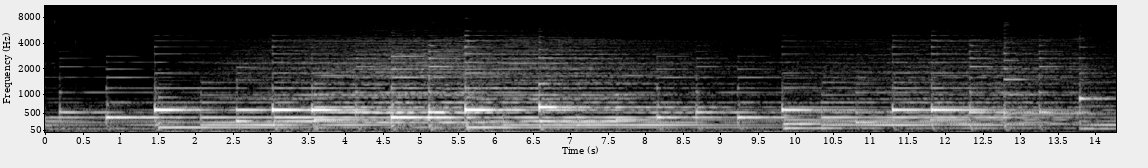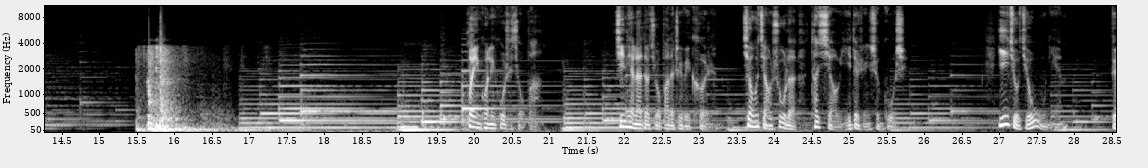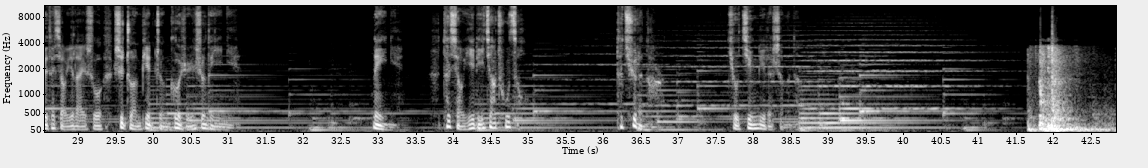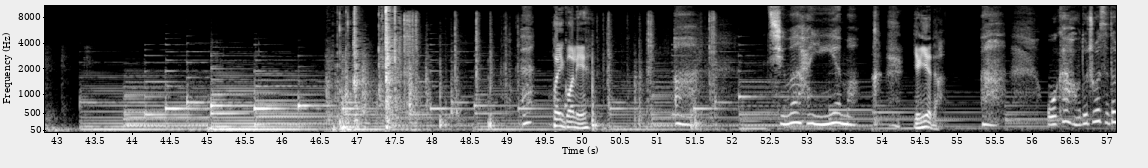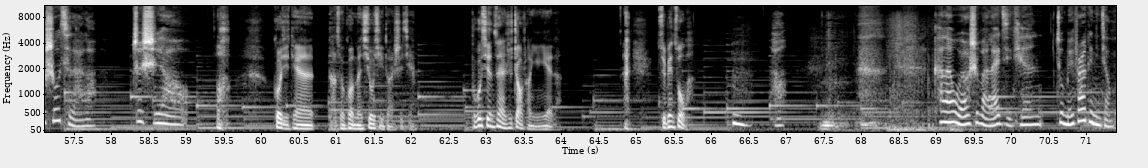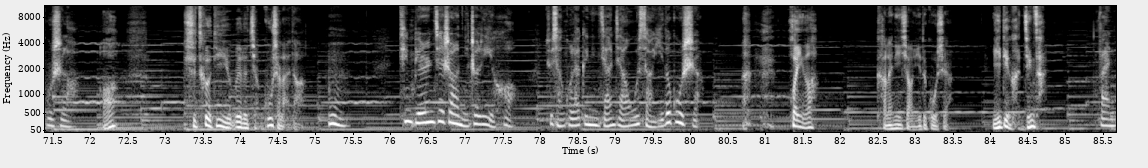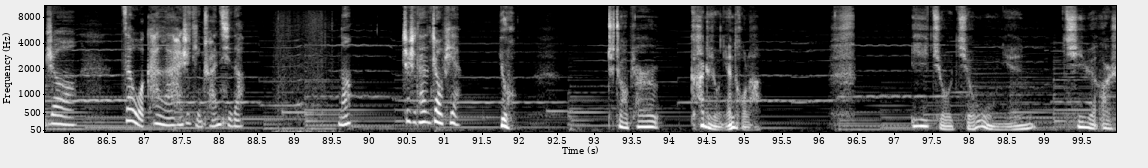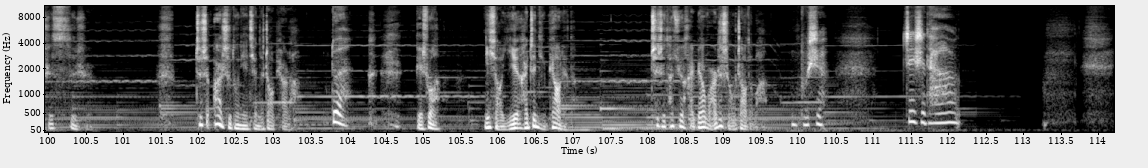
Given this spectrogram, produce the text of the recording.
故事酒吧。今天来到酒吧的这位客人，向我讲述了他小姨的人生故事。一九九五年，对他小姨来说是转变整个人生的一年。那一年，他小姨离家出走，他去了哪儿，又经历了什么呢？哎，欢迎光临，啊，请问还营业吗？营业的啊，我看好多桌子都收起来了，这是要……哦，过几天打算关门休息一段时间，不过现在是照常营业的。哎，随便坐吧。嗯，好。看来我要是晚来几天，就没法给你讲故事了。啊，是特地为了讲故事来的？嗯，听别人介绍了你这里以后，就想过来跟你讲讲我小姨的故事。欢迎啊！看来你小姨的故事一定很精彩。反正，在我看来还是挺传奇的。喏，这是她的照片。哟，这照片看着有年头了。一九九五年七月二十四日，这是二十多年前的照片了。对，别说，你小姨还真挺漂亮的。这是她去海边玩的时候照的吧？不是，这是他。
